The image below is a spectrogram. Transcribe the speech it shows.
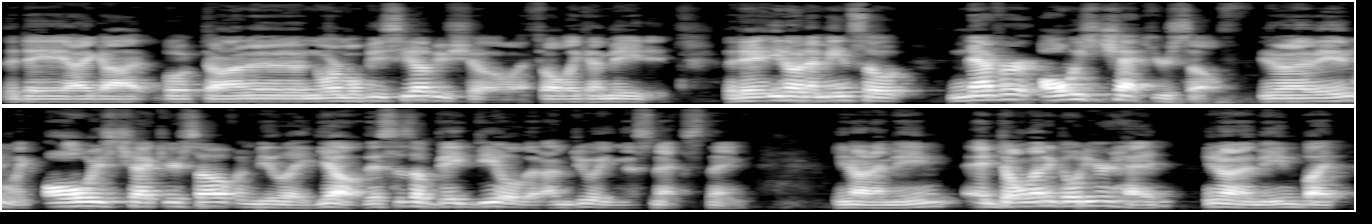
The day I got booked on a normal BCW show, I felt like I made it. The day, you know what I mean? So never, always check yourself. You know what I mean? Like always check yourself and be like, yo, this is a big deal that I'm doing this next thing. You know what I mean? And don't let it go to your head. You know what I mean? But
